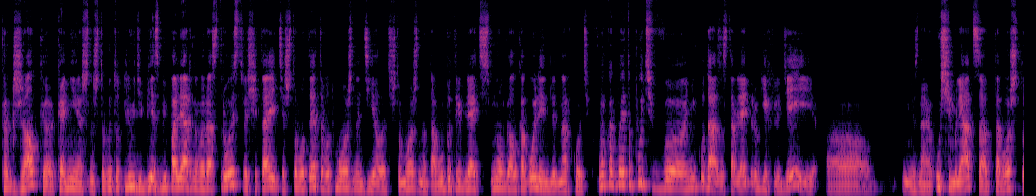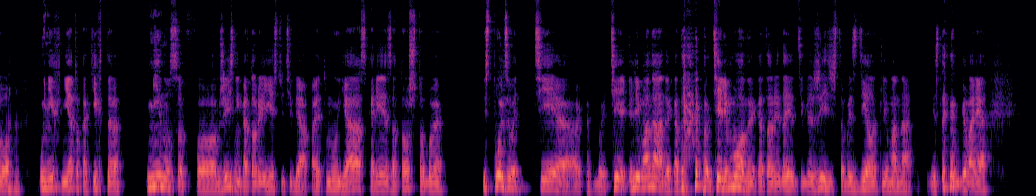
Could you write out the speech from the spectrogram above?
как жалко, конечно, что вы тут люди без биполярного расстройства считаете, что вот это вот можно делать, что можно там употреблять много алкоголя или наркотиков. Ну, как бы это путь в никуда заставлять других людей, э, не знаю, ущемляться от того, что у них нету каких-то минусов э, в жизни, которые есть у тебя. Поэтому я скорее за то, чтобы использовать те, как бы, те лимонады, которые, те лимоны, которые дают тебе жизнь, чтобы сделать лимонад, если говоря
